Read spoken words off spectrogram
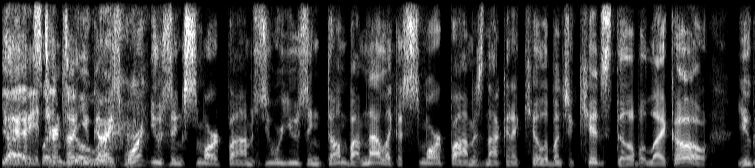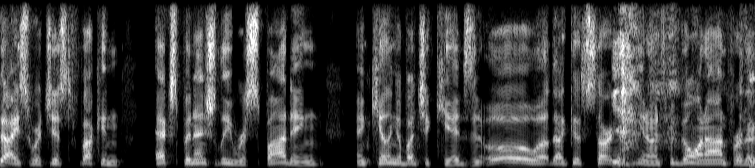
yeah. It like, turns out know, you guys weren't using smart bombs. You were using dumb bomb. Not like a smart bomb is not going to kill a bunch of kids still, but like, oh, you guys were just fucking exponentially responding and killing a bunch of kids. And oh, well, like this starting, Yeah. you know, it's been going on for I the.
